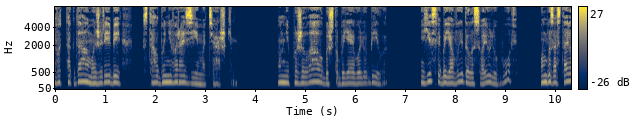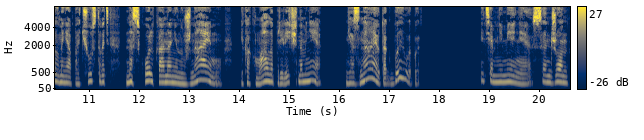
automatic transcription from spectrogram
И вот тогда мой жребий стал бы невыразимо тяжким. Он не пожелал бы, чтобы я его любила. Если бы я выдала свою любовь, он бы заставил меня почувствовать, насколько она не нужна ему и как мало прилично мне. Я знаю, так было бы. И тем не менее, Сент-Джон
